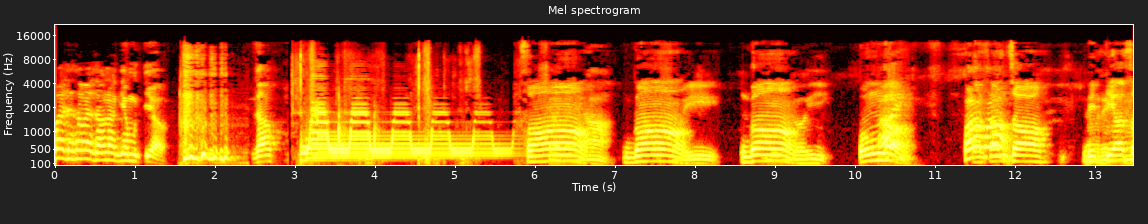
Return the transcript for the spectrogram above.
ভাই দেখা ভাই যাও না গিয়ে মুতি আও। যাও। ক গ গ। অঙ্গ প্রথম চ দ্বিতীয় চ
